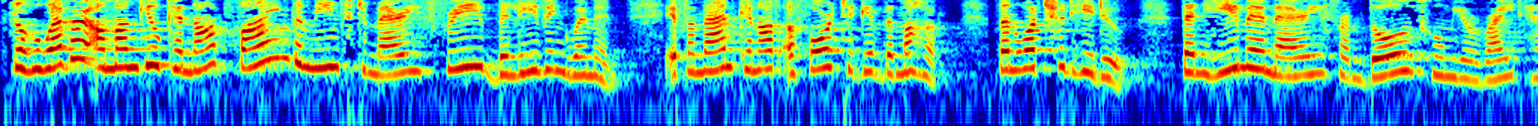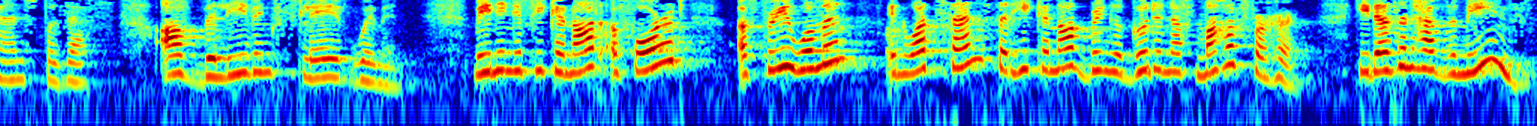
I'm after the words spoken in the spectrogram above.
So whoever among you cannot find the means to marry free, believing women, if a man cannot afford to give the mahr, then what should he do? Then he may marry from those whom your right hands possess, of believing slave women. Meaning if he cannot afford a free woman, in what sense? That he cannot bring a good enough mahr for her. He doesn't have the means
